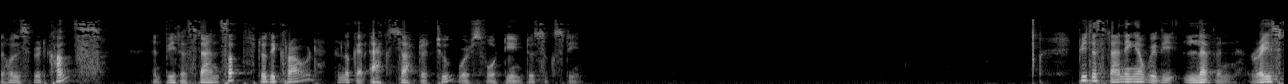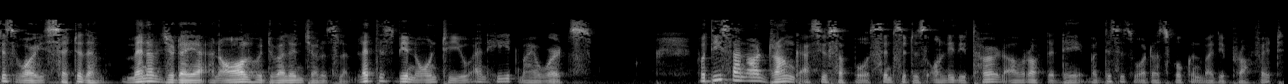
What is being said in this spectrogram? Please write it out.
The Holy Spirit comes and Peter stands up to the crowd and look at Acts chapter 2 verse 14 to 16. Peter standing up with the eleven raised his voice, said to them, Men of Judea and all who dwell in Jerusalem, let this be known to you and heed my words. For these are not drunk as you suppose, since it is only the third hour of the day, but this is what was spoken by the prophet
